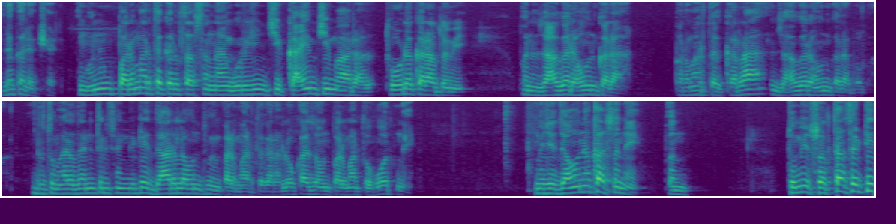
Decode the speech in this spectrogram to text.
आलं का लक्षात? म्हणून परमार्थ करत असताना गुरुजींची कायमची महाराज थोडं करा तुम्ही. पण जागर राहून करा. परमार्थ करा जागर राहून करा बाबा. दूत महाराजांनी तरी सांगितले दार लावून तुम्ही परमार्थ करा लोका जाऊन परमार्थ होत नाही. म्हणजे जाऊ नका असं नाही पण तुम्ही स्वतःसाठी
